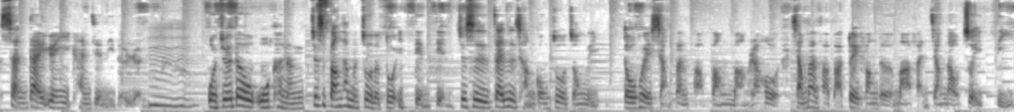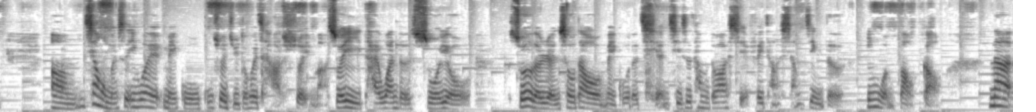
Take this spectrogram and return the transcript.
善待愿意看见你的人。嗯嗯，我觉得我可能就是帮他们做的多一点点，就是在日常工作中里都会想办法帮忙，然后想办法把对方的麻烦降到最低。嗯，像我们是因为美国国税局都会查税嘛，所以台湾的所有所有的人收到美国的钱，其实他们都要写非常详尽的英文报告。那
